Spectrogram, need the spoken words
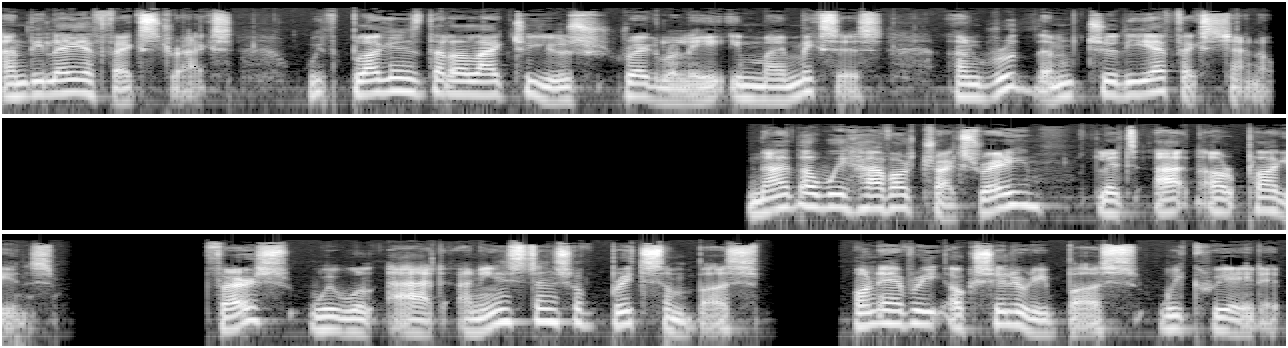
and delay effects tracks with plugins that I like to use regularly in my mixes and route them to the FX channel. Now that we have our tracks ready, let's add our plugins. First, we will add an instance of Britson Bus on every auxiliary bus we created,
